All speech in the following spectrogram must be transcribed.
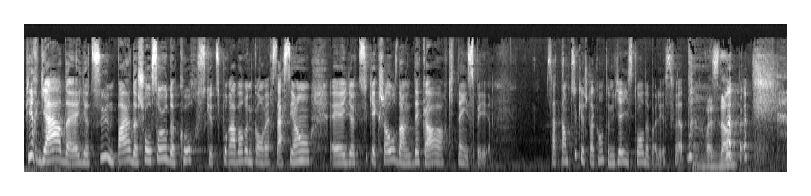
puis regarde, euh, y a-tu une paire de chaussures de course que tu pourrais avoir une conversation? Euh, y a-tu quelque chose dans le décor qui t'inspire? Ça te tente-tu que je te conte une vieille histoire de police, Fred? Vas-y donc.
